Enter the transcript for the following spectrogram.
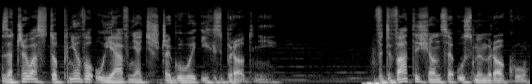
zaczęła stopniowo ujawniać szczegóły ich zbrodni. W 2008 roku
